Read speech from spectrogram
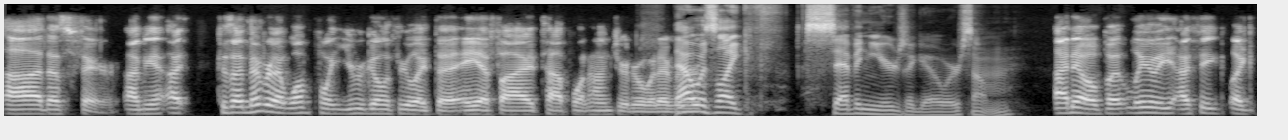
Uh, that's fair. I mean, I because I remember at one point you were going through like the AFI top 100 or whatever. That was like seven years ago or something. I know, but literally, I think like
